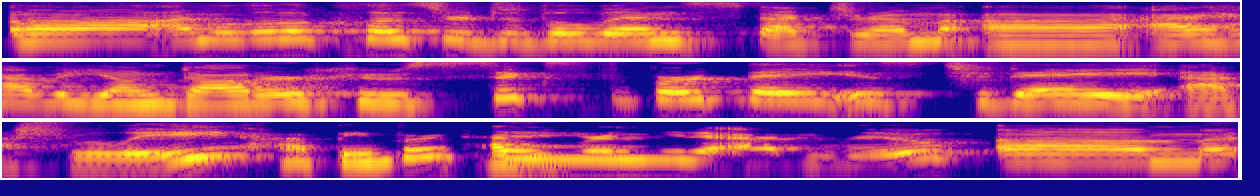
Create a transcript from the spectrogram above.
uh, I'm a little closer to DeLynn's spectrum. Uh, I have a young daughter whose sixth birthday is today. Actually, happy birthday! Happy birthday to Abby Lou. Um,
